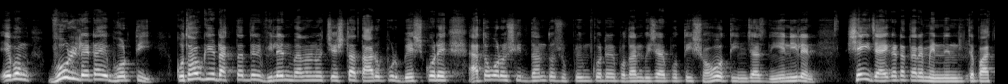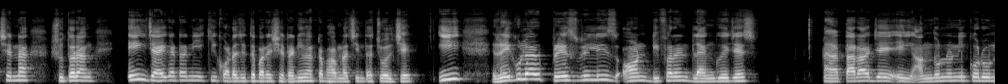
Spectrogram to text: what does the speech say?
এবং ভুল ডেটায় ভর্তি। কোথাও গিয়ে ডাক্তারদের ভিলেন বানানোর চেষ্টা তার উপর বেশ করে এত বড় সিদ্ধান্ত সুপ্রিম কোর্টের প্রধান বিচারপতি সহ তিন জাজ নিয়ে নিলেন। সেই জায়গাটা তারা মেনে নিতে পারছেন না। সুতরাং এই জায়গাটা নিয়ে কি করা যেতে পারে সেটা নিয়েও একটা ভাবনা চিন্তা চলছে। E regular press release on different languages তারা যে এই আন্দোলনই করুন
